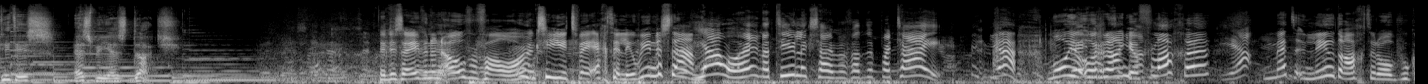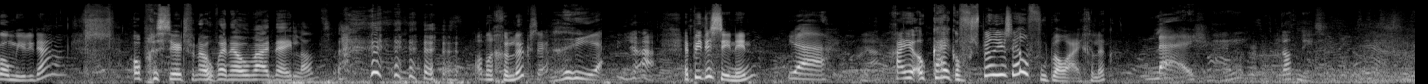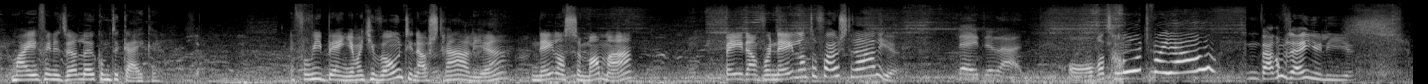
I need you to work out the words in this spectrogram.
Dit is SBS Dutch. Dit is even een overval hoor. Ik zie hier twee echte leeuwinnen staan. Ja hoor, natuurlijk zijn we van de partij. Ja, mooie oranje vlaggen Ja. met een leeuw erachterop. Hoe komen jullie daar? Opgestuurd van opa en oma uit Nederland. Wat een geluk zeg. Ja. Ja. Heb je er zin in? Ja. Ga je ook kijken of speel je zelf voetbal eigenlijk? Nee. Dat niet. Maar je vindt het wel leuk om te kijken. En voor wie ben je? Want je woont in Australië. Nederlandse mama. Ben je dan voor Nederland of voor Australië? Nederland. Oh, wat goed van jou! Waarom zijn jullie hier?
